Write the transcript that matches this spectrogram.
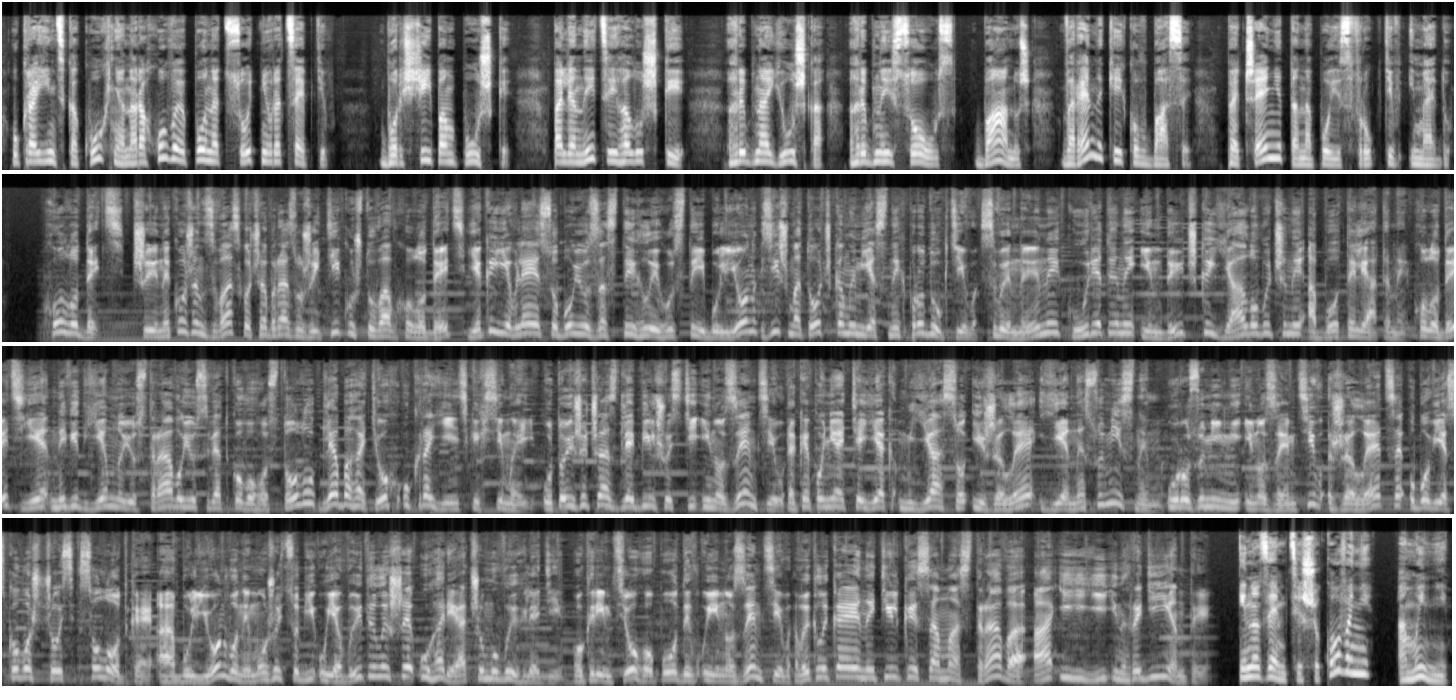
Українська кухня нараховує понад сотню рецептів: борщі й пампушки, паляниці й галушки, грибна юшка, грибний соус, бануш, вареники й ковбаси, печені та напої з фруктів і меду. Холодець. Чи не кожен з вас хоча б раз у житті куштував холодець, який являє собою застиглий густий бульйон зі шматочками м'ясних продуктів: свинини, курятини, індички, яловичини або телятини. Холодець є невід'ємною стравою святкового столу для багатьох українських сімей. У той же час для більшості іноземців таке поняття як м'ясо і желе є несумісним. У розумінні іноземців желе це обов'язково щось солодке солодке, а бульйон вони можуть собі уявити лише у гарячому вигляді. Окрім цього, подив у іноземців викликає не тільки сама страва, а і її інгредієнти. Іноземці шоковані, а ми ні.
